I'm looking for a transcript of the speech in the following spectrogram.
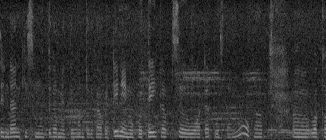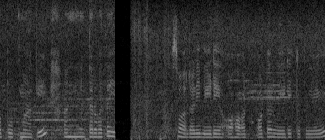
తినడానికి స్మూత్గా మెత్తగా ఉంటుంది కాబట్టి నేను ఒక త్రీ కప్స్ వాటర్ పోస్తాను. ఒక ఒక కప్ ఉప్మాకి. అండ్ తర్వాత సో ఆల్రెడీ వేడి వాటర్ వేడెక్కిపోయాయి.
